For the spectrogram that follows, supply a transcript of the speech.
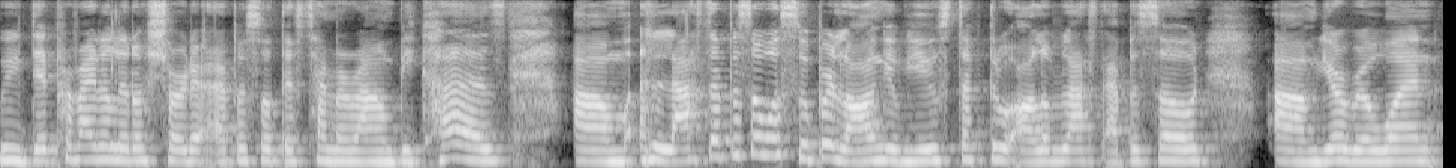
We did provide a little shorter episode this time around because um, last episode was super long. If you stuck through all of last episode, um, you're a real one.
